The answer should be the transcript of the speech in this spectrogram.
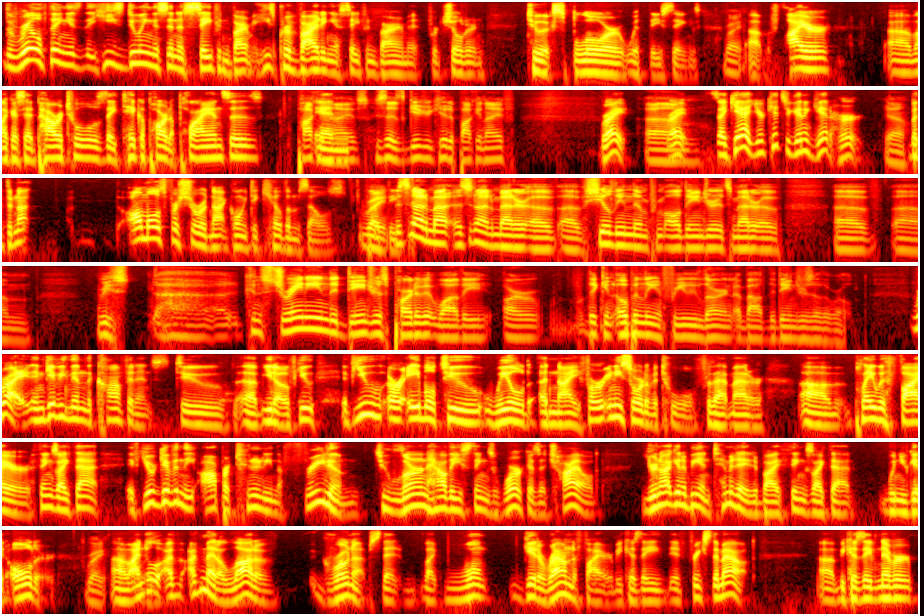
the real thing is that he's doing this in a safe environment. He's providing a safe environment for children to explore with these things. Right. Uh, fire, um, like I said, power tools. They take apart appliances. Pocket And- knives. He says, give your kid a pocket knife. Right. Um, right. It's like, yeah, your kids are gonna get hurt, Yeah. but they're not almost for sure not going to kill themselves. Right. It's not a matter. It's not a matter of, of shielding them from all danger. It's a matter of of um, uh, constraining the dangerous part of it while they are they can openly and freely learn about the dangers of the world. right and giving them the confidence to uh, you know if you if you are able to wield a knife or any sort of a tool for that matter um, play with fire things like that if you're given the opportunity and the freedom to learn how these things work as a child you're not going to be intimidated by things like that when you get older Right. Um, I know I've I've met a lot of grown-ups that like won't get around a fire because they it freaks them out uh, because they've never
